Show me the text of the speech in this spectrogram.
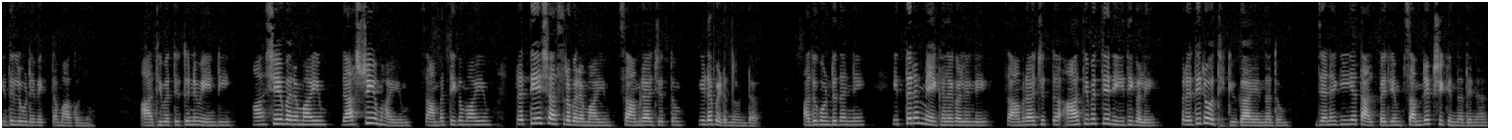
ഇതിലൂടെ വ്യക്തമാകുന്നു. ആധിപത്യത്തിനു വേണ്ടി ആശയപരമായും രാഷ്ട്രീയമായും സാമ്പത്തികമായും പ്രത്യയശാസ്ത്രപരമായും സാമ്രാജ്യത്വം ഇടപെടുന്നുണ്ട്. അതുകൊണ്ട് തന്നെ ഇത്തരം മേഖലകളിലെ സാമ്രാജ്യത്വ ആധിപത്യ രീതികളെ പ്രതിരോധിക്കുക എന്നതും ജനകീയ താൽപ്പര്യം സംരക്ഷിക്കുന്നതിന്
